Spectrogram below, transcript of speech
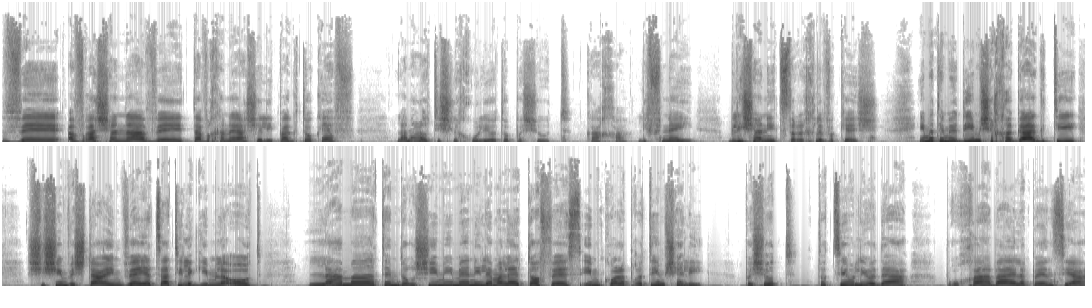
ועברה שנה ותו החנייה שלי פג תוקף, למה לא תשלחו לי אותו פשוט, ככה, לפני, בלי שאני אצטרך לבקש? אם אתם יודעים שחגגתי 62 ויצאתי לגמלאות, למה אתם דורשים ממני למלא טופס עם כל הפרטים שלי? פשוט תוציאו לי הודעה. ברוכה הבאה אל הפנסיה,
